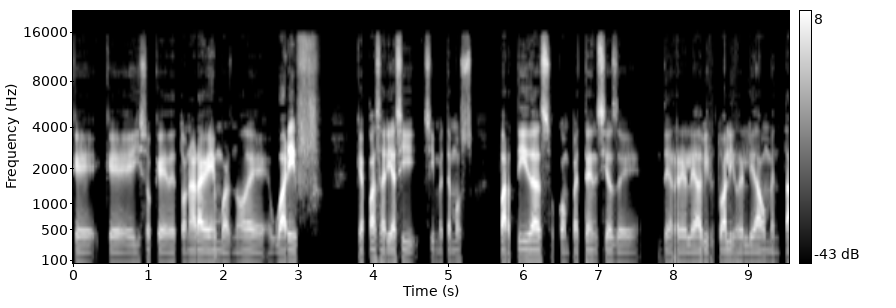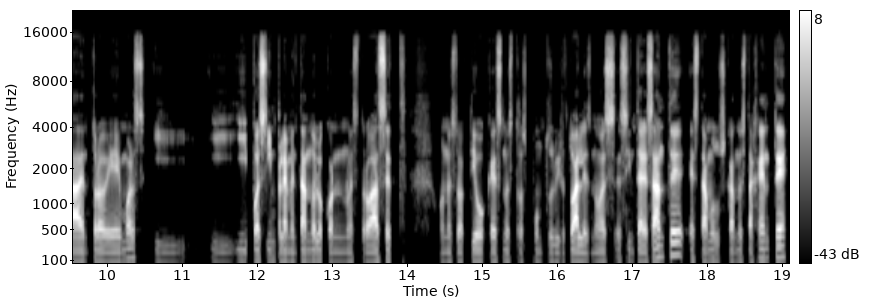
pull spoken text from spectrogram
que, que hizo que detonara GameWars, ¿no? De what if, ¿qué pasaría si, si metemos partidas o competencias de, de realidad virtual y realidad aumentada dentro de Gamers y, y, pues implementándolo con nuestro asset o nuestro activo que es nuestros puntos virtuales, ¿no? Es, interesante, estamos buscando esta gente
